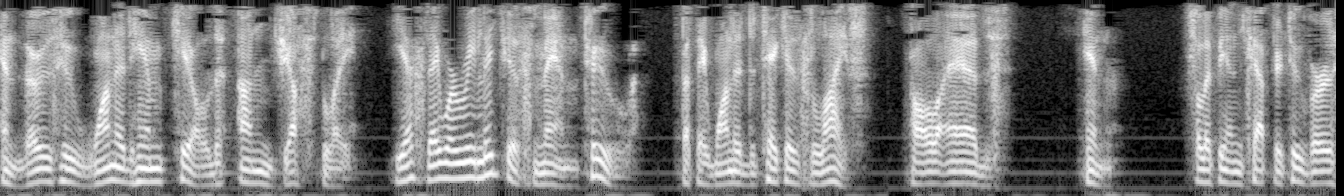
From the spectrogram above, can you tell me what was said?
and those who wanted him killed unjustly. Yes, they were religious men, too. but they wanted to take his life. Paul adds in Philippians chapter 2 verse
